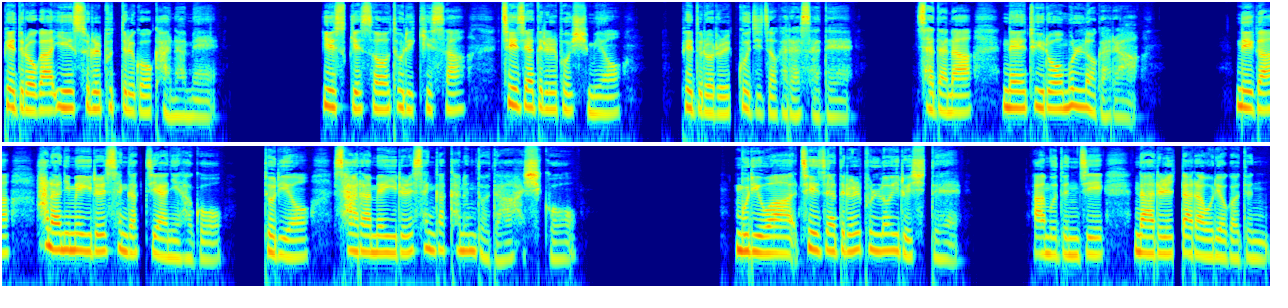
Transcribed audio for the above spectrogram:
베드로가 예수를 붙들고 가남해 예수께서 돌이키사 제자들을 보시며 베드로를 꾸짖어 가라사대 사단아 내 뒤로 물러가라 네가 하나님의 일을 생각지 아니하고 도리어 사람의 일을 생각하는도다 하시고 무리와 제자들을 불러 이르시되 아무든지 나를 따라오려거든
